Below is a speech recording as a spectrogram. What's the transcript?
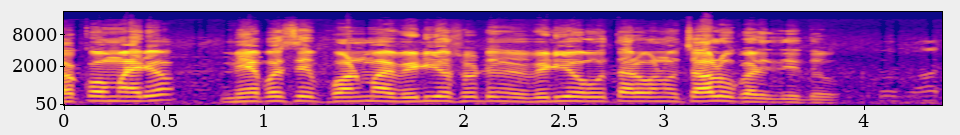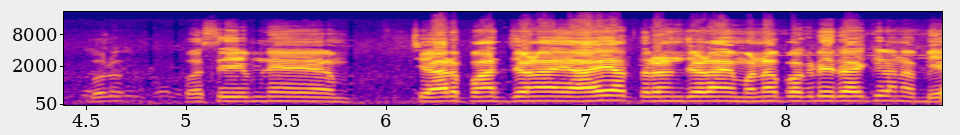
ધક્કો માર્યો. મેં પછી ફોનમાં વીડિયો શૂટિંગ વીડિયો ઉતારવાનું ચાલુ કરી દીધું. બરોબર? પછી એમને ચાર પાંચ જણાએ આવ્યા ત્રણ જણાએ મને પકડી રાખ્યો અને બે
